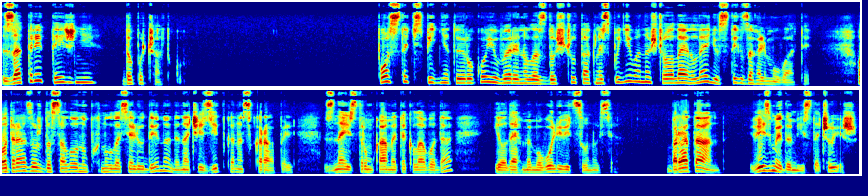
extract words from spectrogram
За три тижні до початку. Постать з піднятою рукою виринула з дощу так несподівано, що Олег ледь устиг загальмувати. Одразу ж до салону пхнулася людина, неначе зіткана з крапель. З неї струмками текла вода, і Олег мимоволі відсунувся. Братан, візьми до міста, чуєш?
